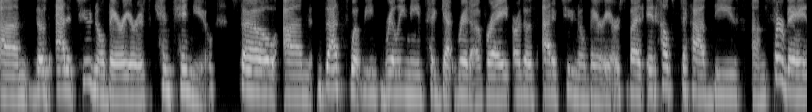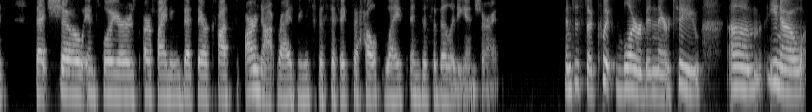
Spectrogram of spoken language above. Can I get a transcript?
um, those attitudinal barriers continue. So um, that's what we really need to get rid of, right? Are those attitudinal barriers. But it helps to have these um, surveys that show employers are finding that their costs are not rising specific to health, life, and disability insurance. And just a quick blurb in there, too. Um, you know,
